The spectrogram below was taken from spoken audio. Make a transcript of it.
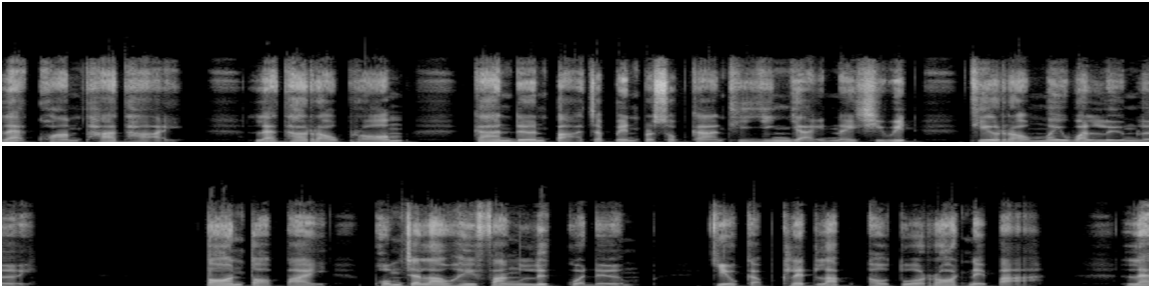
และความท้าทาย และถ้าเราพร้อม การเดินป่าจะเป็นประสบการณ์ที่ยิ่งใหญ่ในชีวิตที่เราไม่วันลืมเลย ตอนต่อไปผมจะเล่าให้ฟังลึกกว่าเดิม เกี่ยวกับเคล็ดลับเอาตัวรอดในป่า และ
